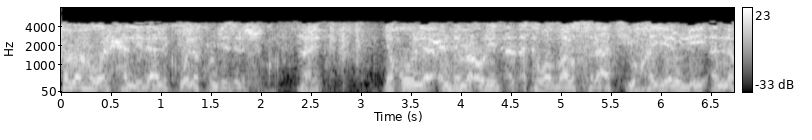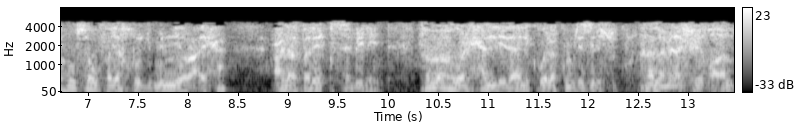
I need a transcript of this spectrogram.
فما هو الحل لذلك؟ ولكم جزيل الشكر. نعم. يقول عندما أريد أن أتوضأ للصلاة يخيل لي أنه سوف يخرج مني رائحة على طريق السبيلين فما هو الحل لذلك؟ ولكم جزيل الشكر. هذا من الشيطان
